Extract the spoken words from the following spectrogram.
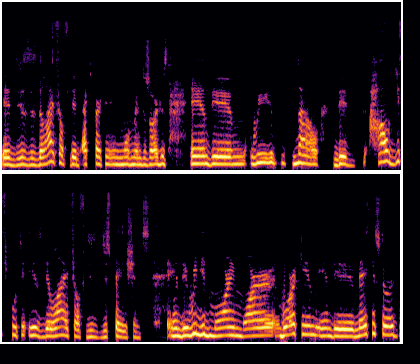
This is the life of the expert in movement disorders, and um, we now the how difficult is the life of these, these patients, and we need more and more working in the making studies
